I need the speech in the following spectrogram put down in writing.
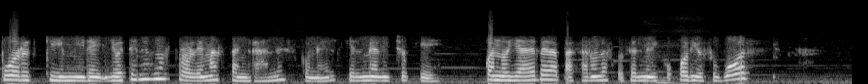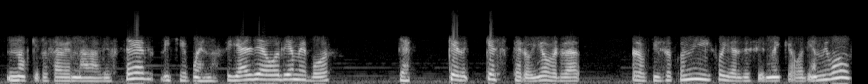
porque mire, yo he tenido unos problemas tan grandes con él que él me ha dicho que cuando ya de verdad pasaron las cosas, él me dijo, odio su voz, no quiero saber nada de usted. Dije, bueno, si ya él ya odia mi voz, ya, ¿qué, ¿qué espero yo, verdad? Lo que hizo con mi hijo y al decirme que odia mi voz.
